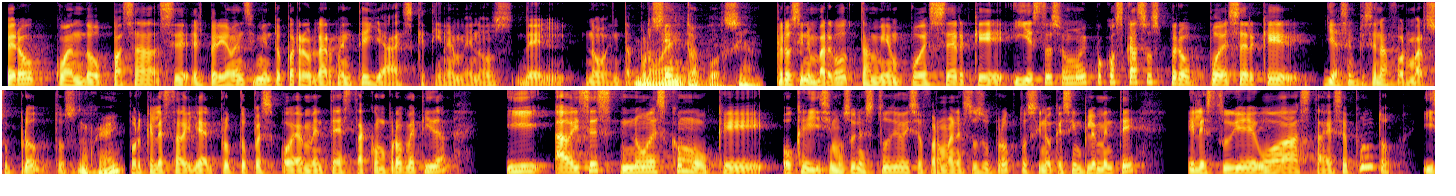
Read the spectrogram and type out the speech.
Pero cuando pasa el periodo de vencimiento, pues regularmente ya es que tiene menos del 90%. 90%. Pero sin embargo, también puede ser que, y estos son muy pocos casos, pero puede ser que ya se empiecen a formar subproductos. Okay. Porque la estabilidad del producto, pues obviamente está comprometida. Y a veces no es como que, ok, hicimos un estudio y se forman estos subproductos, sino que simplemente el estudio llegó hasta ese punto. Y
